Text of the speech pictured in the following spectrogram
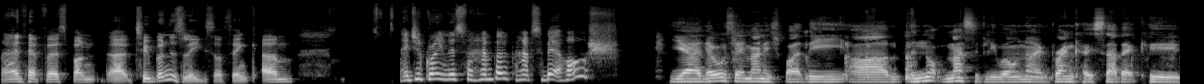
and their first bun- uh, two Bundesligas, I think. Um, edge for Hamburg, perhaps a bit harsh. Yeah, they're also managed by the um, the not massively well known Branko Zebec, who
